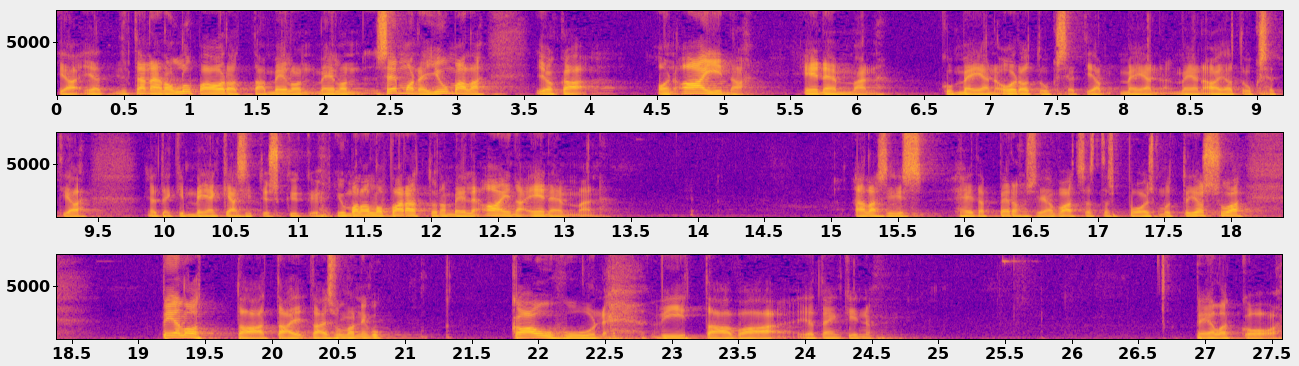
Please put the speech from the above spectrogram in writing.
Ja, ja tänään on lupa odottaa. Meillä on, meillä on semmoinen Jumala, joka on aina enemmän kuin meidän odotukset ja meidän, meidän ajatukset ja, jotenkin meidän käsityskyky. Jumalalla on varattuna meille aina enemmän. Älä siis heitä perhosia vatsasta pois, mutta jos sua pelottaa tai, tai sulla on niin kauhuun viittaavaa jotenkin pelkoa,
